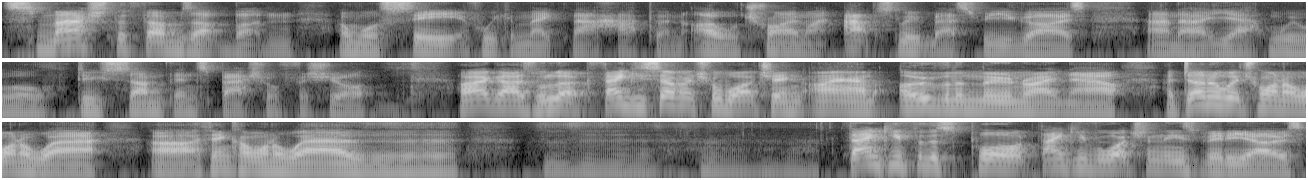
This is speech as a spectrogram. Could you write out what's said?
smash the thumbs up button and we'll see if we can make that happen. I will try my absolute best for you guys, and uh, yeah, we will do something special for sure. All right, guys, well, look, thank you so much for watching. I am over the moon right now. I don't know which one I want to wear. Uh, I think I want to wear the, the Thank you for the support. Thank you for watching these videos.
